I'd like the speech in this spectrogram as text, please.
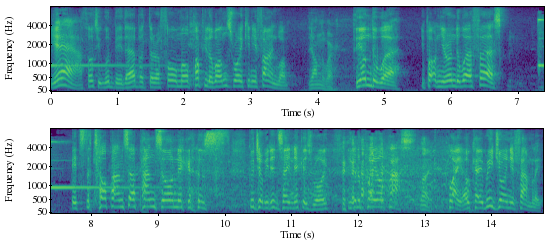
Yeah, I thought it would be there, but there are four more popular ones. Roy, can you find one? the underwear. The underwear. You put on your underwear first. It's the top answer, pants or knickers. Good job you didn't say knickers, Roy. You're going to play or pass? Play. Play, OK. Rejoin your family.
